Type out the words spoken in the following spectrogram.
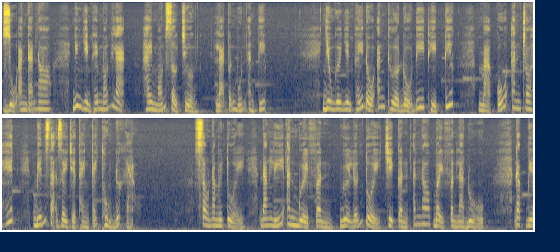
Dù ăn đã no, nhưng nhìn thấy món lạ hay món sở trường lại vẫn muốn ăn tiếp. Nhiều người nhìn thấy đồ ăn thừa đổ đi thì tiếc mà cố ăn cho hết, biến dạ dày trở thành cái thùng nước gạo. Sau 50 tuổi, đáng lý ăn 10 phần, người lớn tuổi chỉ cần ăn no 7 phần là đủ. Đặc biệt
